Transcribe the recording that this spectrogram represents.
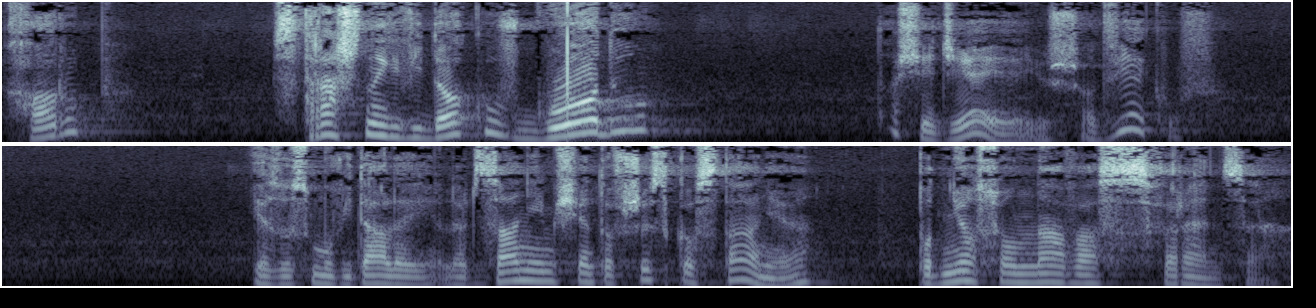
Chorób? Strasznych widoków? Głodu? To się dzieje już od wieków. Jezus mówi dalej, lecz zanim się to wszystko stanie, podniosą na was swe ręce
